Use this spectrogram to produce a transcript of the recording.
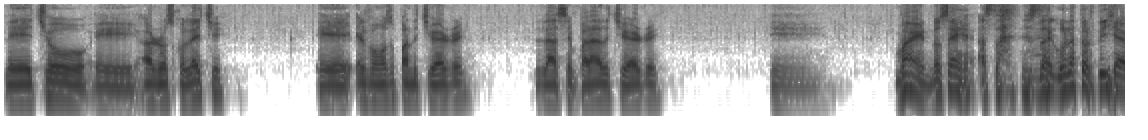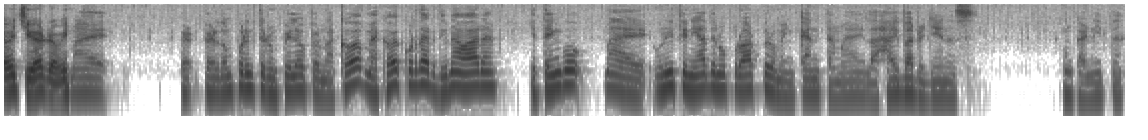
le echo eh, arroz con leche, eh, el famoso pan de chiverre, las empanadas de chiverre. Eh, mae, no sé, hasta, hasta alguna tortilla de chiverre a mí. Eh, per- perdón por interrumpirlo, pero me acabo, me acabo de acordar de una vara que tengo una infinidad de no probar, pero me encanta, ma, eh, las jaibas rellenas con carnita.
